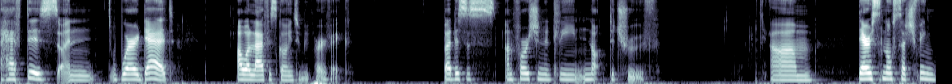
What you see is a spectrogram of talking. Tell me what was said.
have this and wear that our life is going to be perfect. But this is unfortunately not the truth um, there's no such thing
